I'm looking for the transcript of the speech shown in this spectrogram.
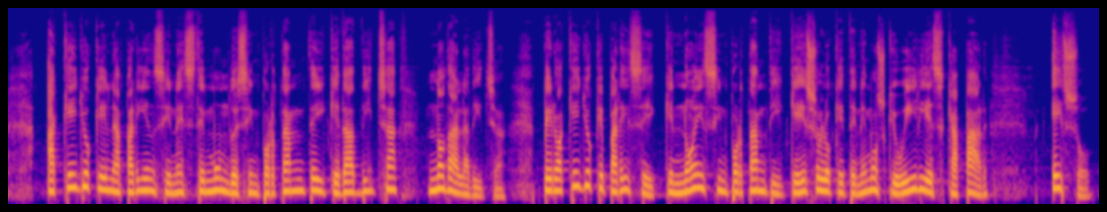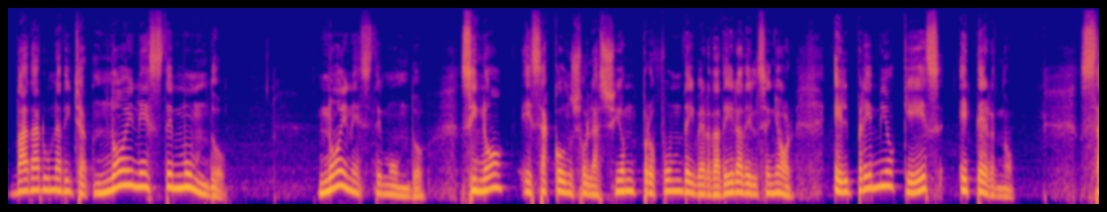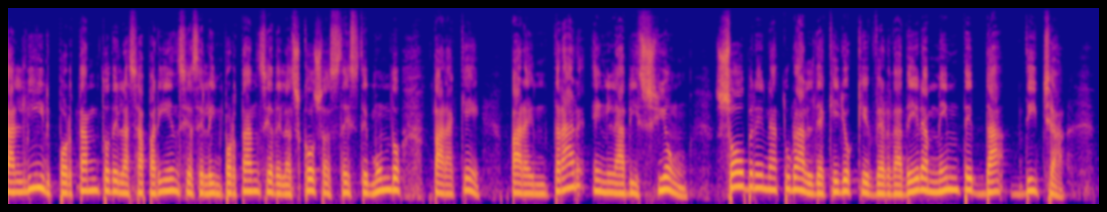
Aquello que en apariencia en este mundo es importante y que da dicha, no da la dicha. Pero aquello que parece que no es importante y que eso es lo que tenemos que huir y escapar, eso va a dar una dicha, no en este mundo, no en este mundo, sino esa consolación profunda y verdadera del Señor, el premio que es eterno. salir por tanto de las apariencias, de la importancia de las cosas de este mundo. ¿Para qué? Para entrar en la visión sobrenatural de aquello que verdaderamente da dicha,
